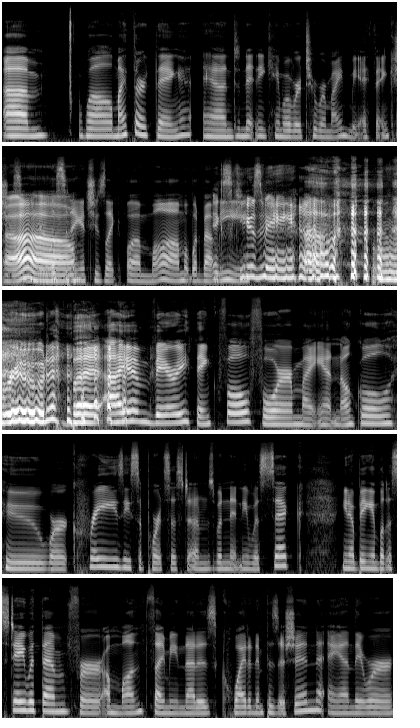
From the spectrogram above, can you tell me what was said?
Um, well, my third thing, and Nittany came over to remind me. I think she's Oh. listening, and she's like, uh, "Mom, what about me?" Excuse me. Um, Rude. but I am very thankful for my aunt and uncle who were crazy support systems when Nittany was sick. You know, being able to stay with them for a month, I mean, that is quite an imposition. And they were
